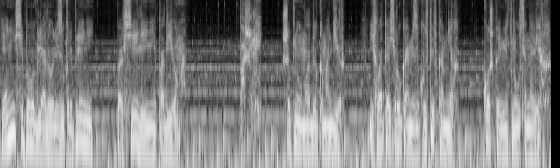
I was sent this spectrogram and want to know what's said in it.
и они все повыглядывали из укреплений по всей линии подъема. «Пошли!» — шепнул молодой командир, и, хватаясь руками за кусты в камнях, кошкой метнулся наверх.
